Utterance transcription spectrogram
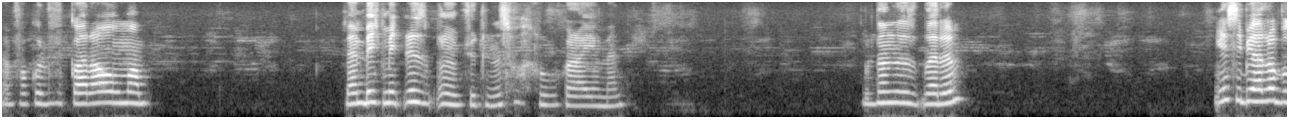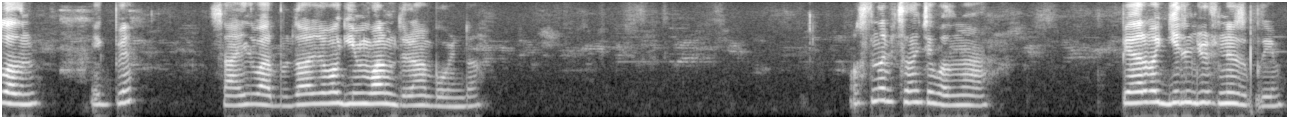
Ben fakir fukara olmam. Ben 5 metre zıplıyorum çünkü nasıl fakir fukarayım ben. Buradan da zıplarım. Neyse bir araba bulalım. İlk bir. Sahil var burada. Acaba gemi var mıdır ha bu oyunda? Aslında bir challenge yapalım ha. Bir araba gelince üstüne zıplayayım.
